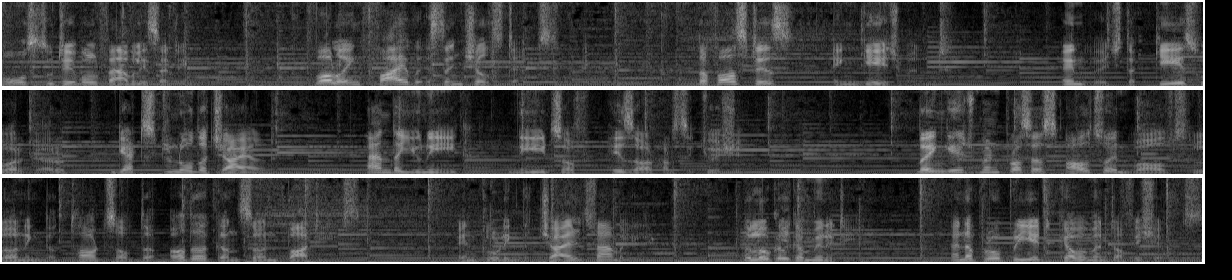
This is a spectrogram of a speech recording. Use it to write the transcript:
most suitable family setting, following five essential steps. The first is engagement, in which the caseworker gets to know the child and the unique needs of his or her situation. The engagement process also involves learning the thoughts of the other concerned parties, including the child's family, the local community, and appropriate government officials.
